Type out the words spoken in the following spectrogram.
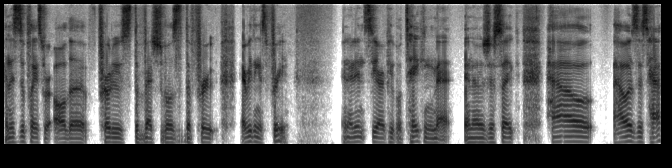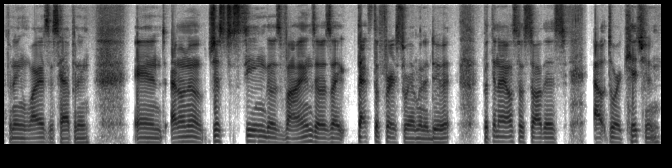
And this is a place where all the produce, the vegetables, the fruit, everything is free. And I didn't see our people taking that. And I was just like, how how is this happening? Why is this happening? And I don't know, just seeing those vines, I was like, that's the first way I'm going to do it. But then I also saw this outdoor kitchen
